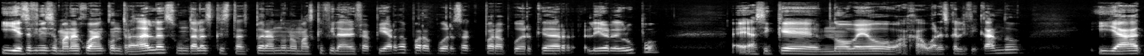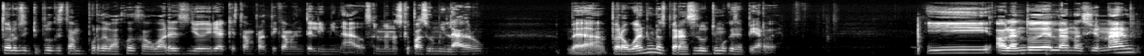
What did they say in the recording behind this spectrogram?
y ese fin de semana juegan contra Dallas, un Dallas que está esperando nada más que Filadelfia pierda para poder, para poder quedar líder de grupo. Eh, así que no veo a Jaguares calificando. Y ya todos los equipos que están por debajo de Jaguares, yo diría que están prácticamente eliminados, al menos que pase un milagro. ¿verdad? Pero bueno, la esperanza es el último que se pierde. Y hablando de la nacional,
